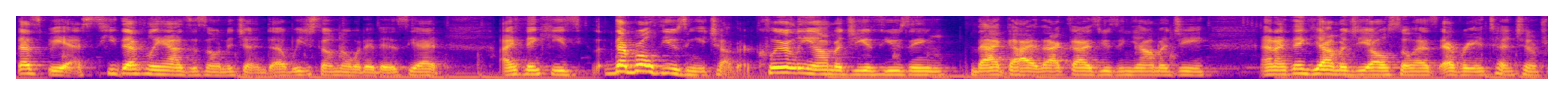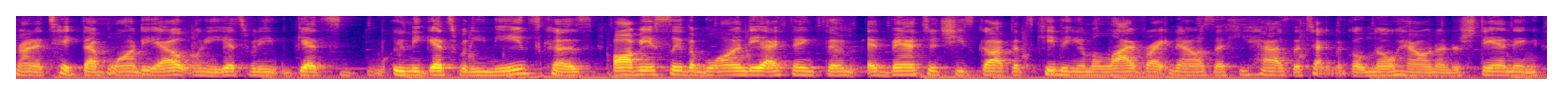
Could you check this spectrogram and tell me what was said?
That's BS. He definitely has his own agenda. We just don't know what it is yet. I think he's, they're both using each other. Clearly, Yamaji is using that guy, that guy's using Yamaji. And I think Yamaji also has every intention of trying to take that blondie out when he gets what he gets when he gets what he needs. Because obviously the blondie, I think the advantage he's got that's keeping him alive right now is that he has the technical know-how and understanding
